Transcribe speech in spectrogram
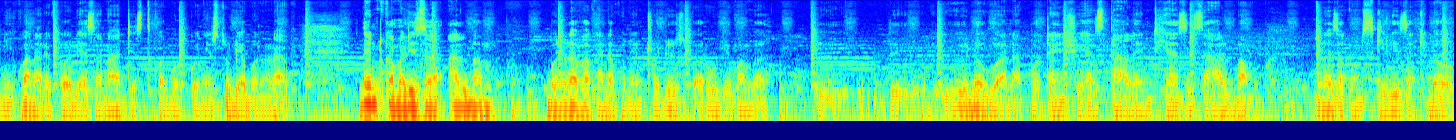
nilikuwa na rekodi as an artist kwa Bo- kwenye studio ya Bone Love. Then tukamaliza album, Bone Love akaenda kuniintroduce kwa Ruge kwamba eh, eh, huyu dogo ana potential, he has talent, he has his album, unaweza kumsikiliza kidogo.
